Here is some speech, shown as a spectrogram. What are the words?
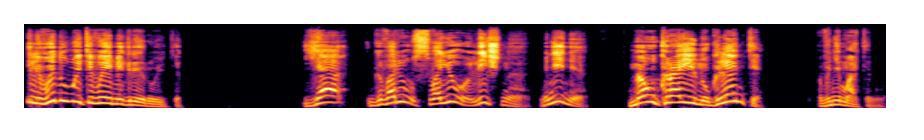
Или вы думаете, вы эмигрируете? Я говорю свое личное мнение. На Украину гляньте внимательно.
